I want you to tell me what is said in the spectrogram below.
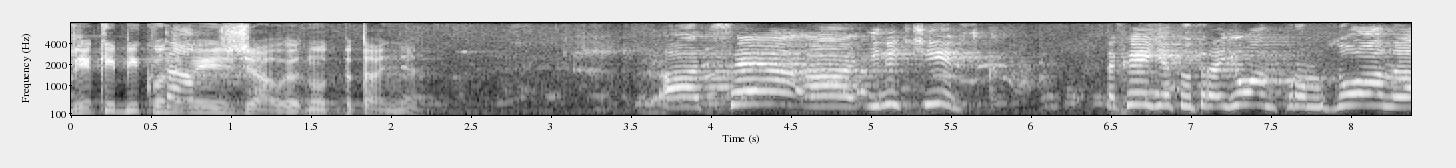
в який бік вони там. виїжджали? Ну, от питання. А, Це а, Іллічівськ. Такий є тут район, промзона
